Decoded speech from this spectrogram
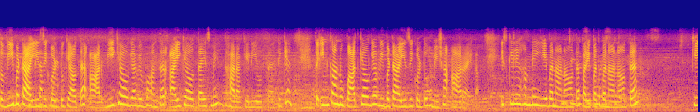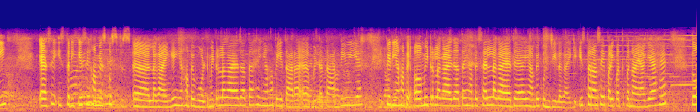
तो v बटा आई इज़ इक्वल टू क्या होता है? आर v क्या हो गया? विभवान्तर आई क्या होता है इसमें? धारा के लिए होता है ठीक है? तो इनका अनुपात क्या हो गया? वी बटा आई इज़ इक्वल टू हमेशा आर आएगा। इसके लिए हमने ये बनाना होता है परिपथ बनाना होता है कि ऐसे इस तरीके से हम इसको लगाएँगे। यहाँ पे वोल्ट मीटर लगाया जाता है। यहाँ पे ये तारा बेटा तार दी हुई है। फिर यहाँ पे अ मीटर लगाया जाता है। यहाँ पे सेल लगाया जाए, यहाँ पे कुंजी लगाएगी। इस तरह से परिपथ बनाया गया है। तो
